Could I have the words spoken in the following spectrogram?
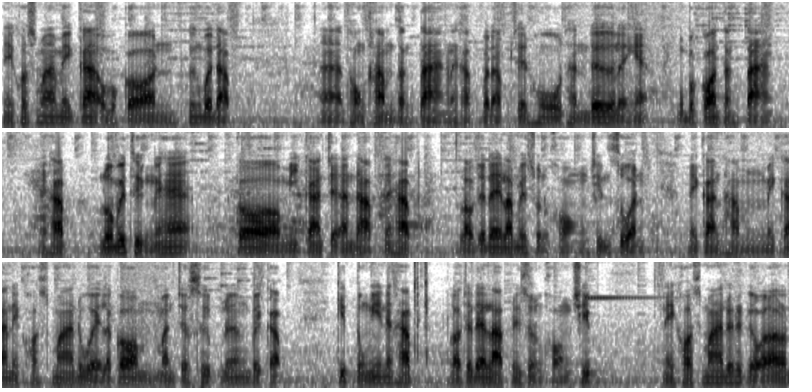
ในคอสมาเมกาอุปกรณ์เครื่องประดับอทองคำต่างๆนะครับประดับเซตโฮทันเดอร์อะไรเงี้ยอุปกรณ์ต่างๆนะครับรวมไปถึงนะฮะก็มีการจัดอันดับนะครับเราจะได้รับในส่วนของชิ้นส่วนในการทำเมกาในคอสมาด้วย แล้วก็มันจะสืบเนื่องไปกับกิจตรงนี้นะครับ เราจะได้รับในส่วนของชิปในคอสมาด้วยถ้าเกิดว่าเรา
